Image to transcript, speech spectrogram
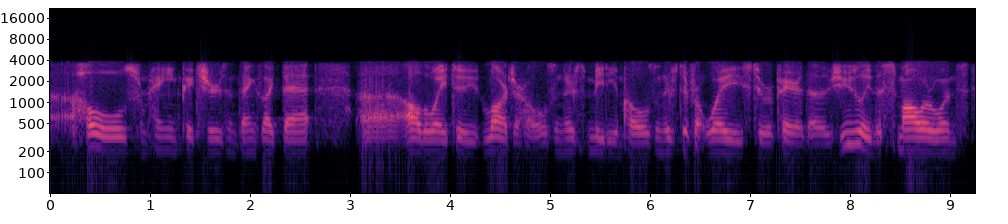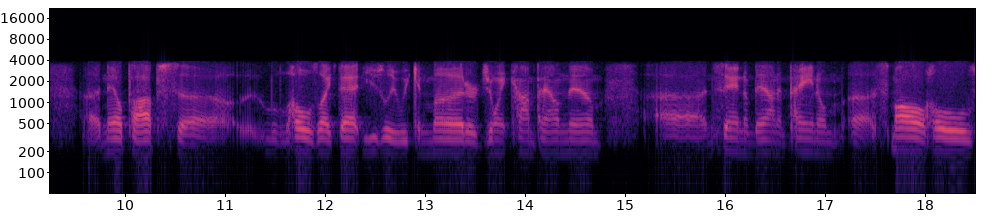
uh, holes from hanging pictures and things like that, uh, all the way to larger holes. And there's medium holes, and there's different ways to repair those. Usually, the smaller ones, uh, nail pops, uh, holes like that. Usually, we can mud or joint compound them uh, and sand them down and paint them. Uh, small holes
